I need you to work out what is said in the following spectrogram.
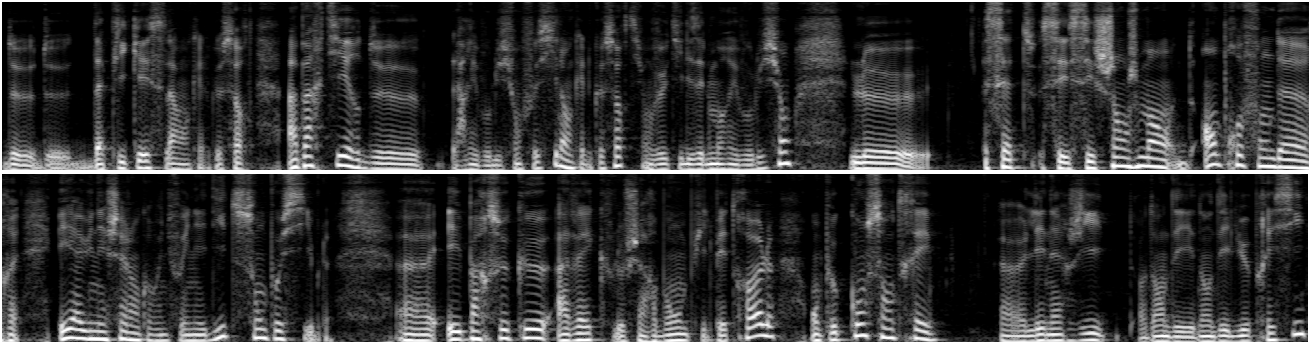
d'appliquer de, cela en quelque sorte. À partir de la révolution fossile, en quelque sorte, si on veut utiliser le mot révolution, le, ces, changements en profondeur et à une échelle encore une fois inédite sont possibles. Euh, et parce que avec le charbon puis le pétrole, on peut concentrer euh, l'énergie dans des, lieux précis.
